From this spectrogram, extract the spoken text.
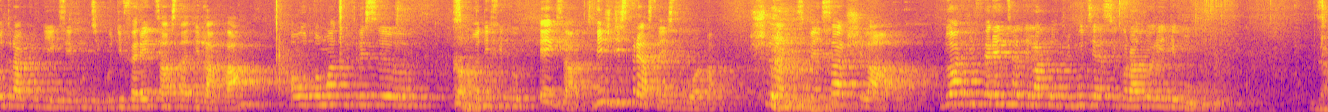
contractul de execuție cu diferența asta de la CAM, automat că trebuie să, să Cam. modificăm. Exact. Deci despre asta este vorba. Și la dispensar și la apă. Doar diferența de la contribuția asiguratorii de muncă. Da.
